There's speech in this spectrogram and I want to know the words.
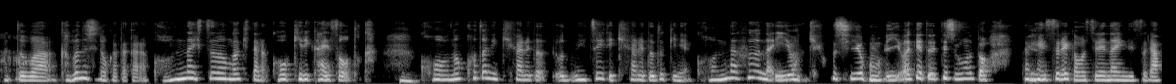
あとは株主の方からこんな質問が来たらこう切り返そうとか、うんこのことに聞かれた、について聞かれたときにはこんな風な言い訳をしよう。もう言い訳と言ってしまうと大変失礼かもしれないんですが、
